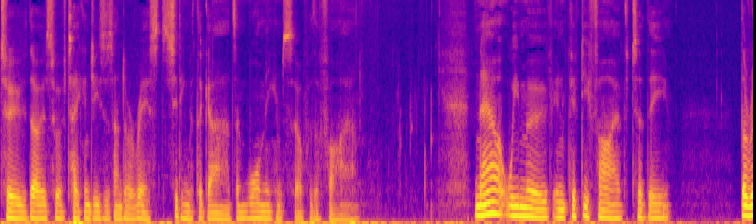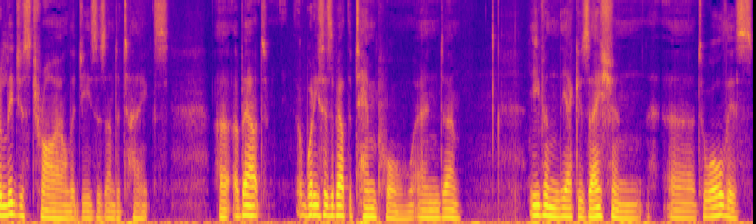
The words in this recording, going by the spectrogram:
to those who have taken Jesus under arrest, sitting with the guards and warming himself with a fire. Now we move in 55 to the the religious trial that Jesus undertakes uh, about what he says about the temple and um, even the accusation uh, to all this.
